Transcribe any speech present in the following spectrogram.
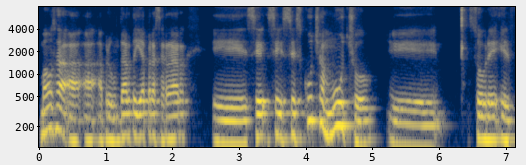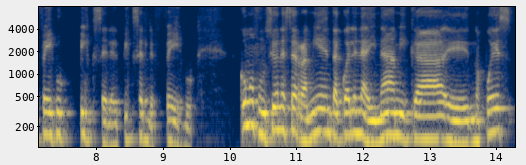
Vamos a, preguntarte ya para cerrar, eh, se, escucha mucho eh, sobre el Facebook Pixel, el Pixel de Facebook. ¿Cómo funciona esta herramienta? ¿Cuál es la dinámica? ¿Nos puedes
